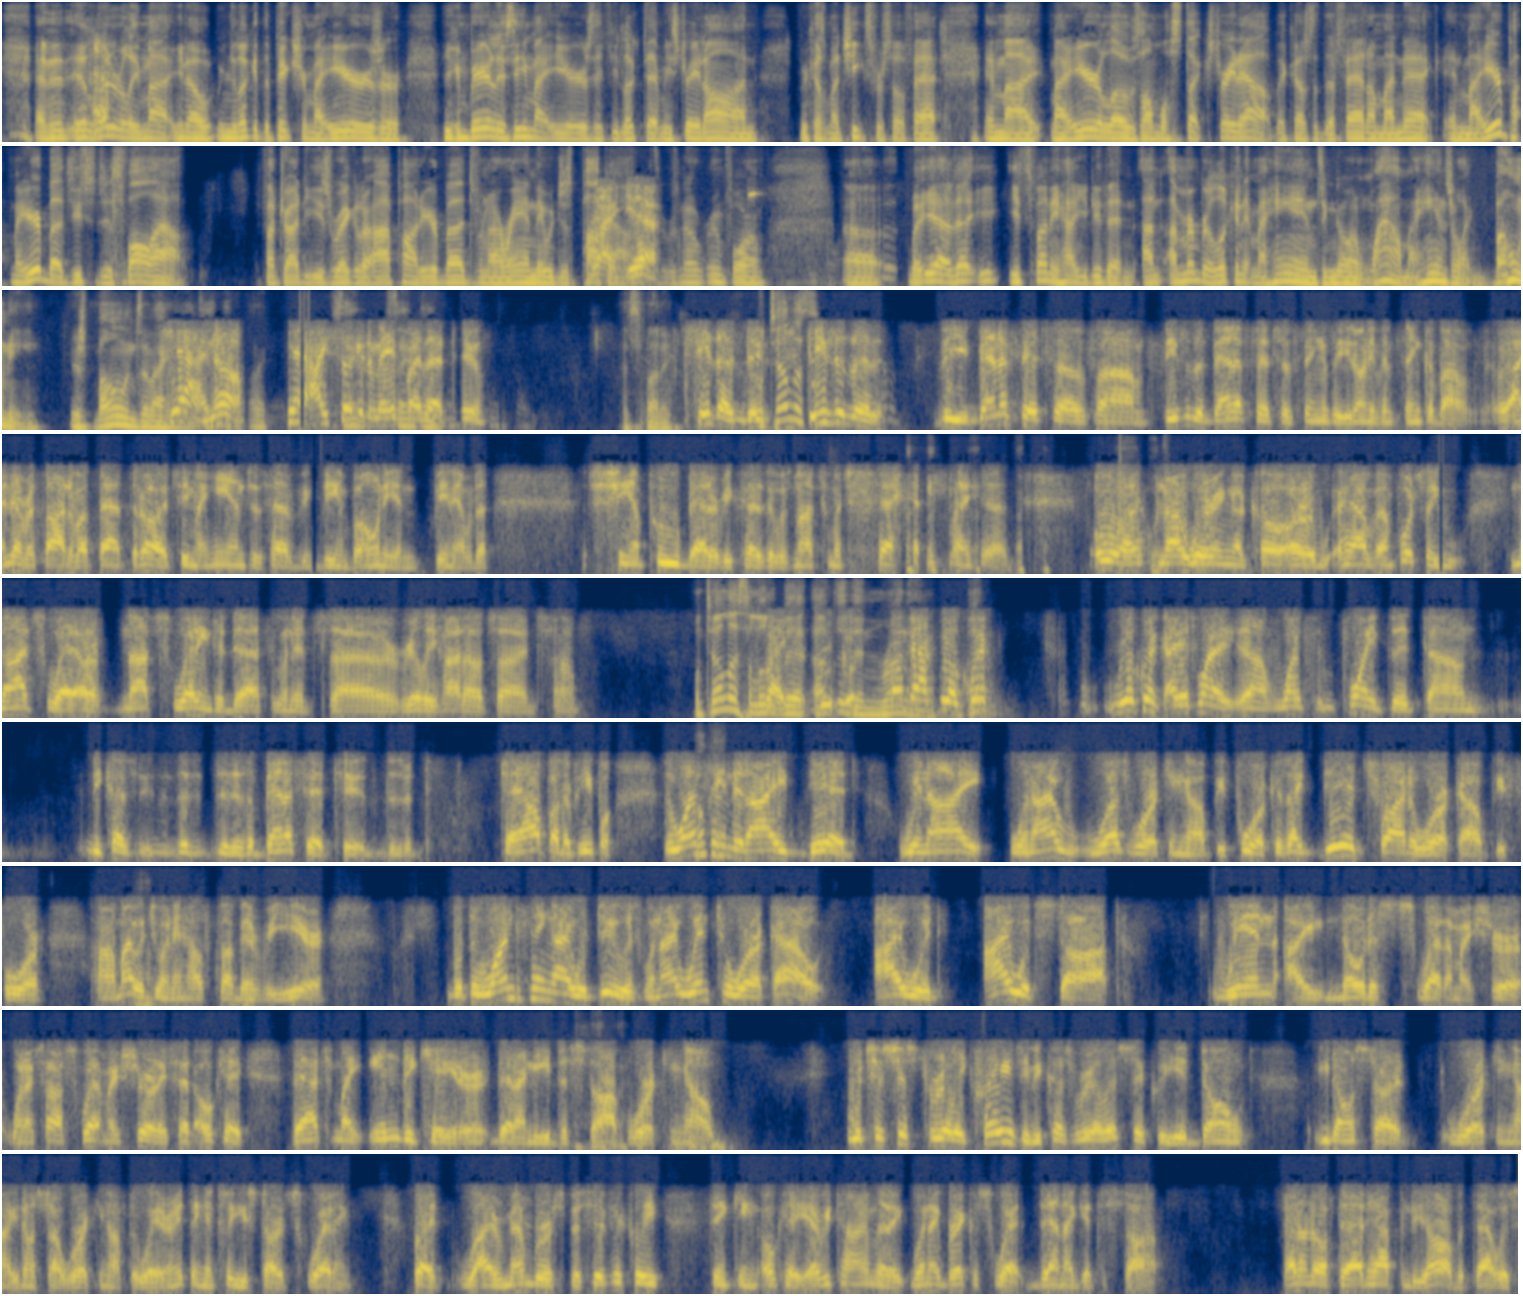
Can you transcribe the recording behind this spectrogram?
and it, it literally my you know when you look at the picture my ears are you can barely see my ears if you looked at me straight on because my cheeks were so fat. And my my earlobes almost stuck straight out because of the fat on my neck. And my ear my earbuds used to just fall out. If i tried to use regular ipod earbuds when i ran they would just pop Right, out. yeah. there was no room for them uh, but yeah that it's funny how you do that. I, I remember looking at my hands and going wow my hands are like bony. There's bones in my hands. Yeah, I know. Like, yeah i still Same- get amazed by thing. that too. That's funny. See the, the Well, tell us- these are the the benefits of um these are the benefits of things that you don't even think about i never thought about that that oh i'd see my hands as having being bony and being able to shampoo better because there was not so much fat in my head, or not wearing a coat, or have unfortunately not sweat or not sweating to death when it's uh, really hot outside. So. Well, tell us a little right. bit other than running. Come back real quick. Real quick, I just want to uh, one point that um, because there's a benefit to to help other people. The one okay. thing that I did when I when I was working out before, because I did try to work out before. Um, I would uh-huh. join a health club every year, but the one thing I would do is when I went to work out, I would I would stop when I noticed sweat on my shirt. When I saw sweat on my shirt, I said, "Okay, that's my indicator that I need to stop working out." Which is just really crazy because realistically, you don't you don't start working out, you don't start working off the weight or anything until you start sweating. But I remember specifically thinking, okay, every time that I when I break a sweat, then I get to stop. I don't know if that happened to y'all, but that was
